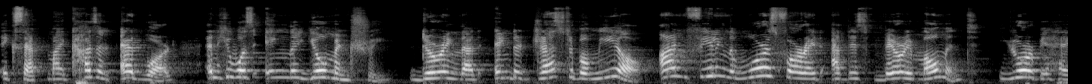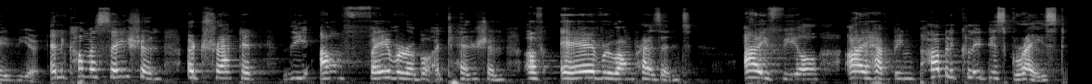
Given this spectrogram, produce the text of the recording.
except my cousin Edward, and he was in the yeomanry during that indigestible meal. I'm feeling the worse for it at this very moment. Your behavior and conversation attracted the unfavorable attention of everyone present. I feel I have been publicly disgraced.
